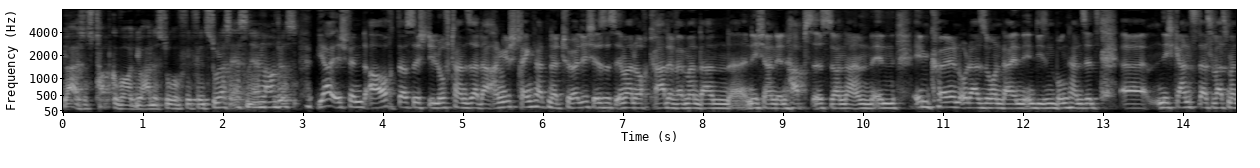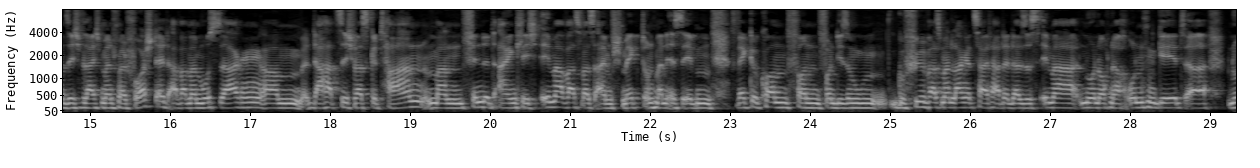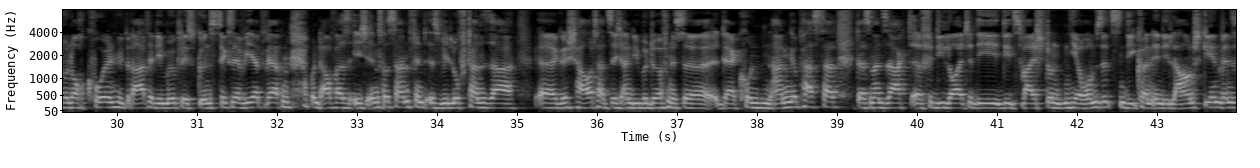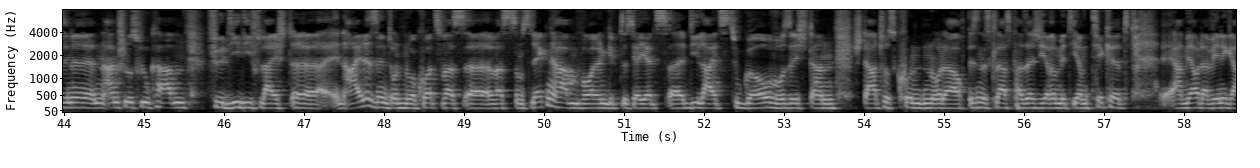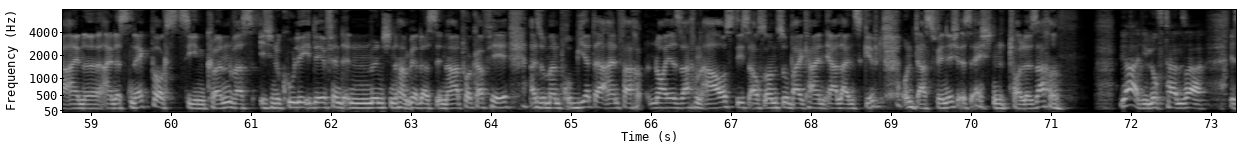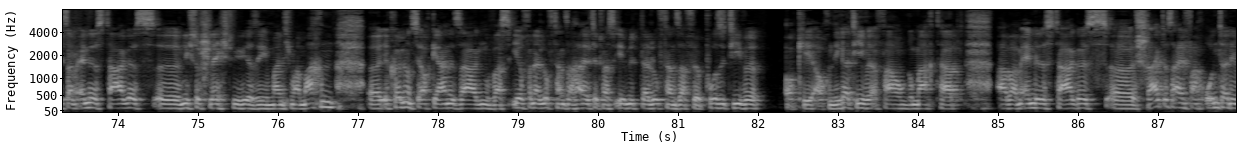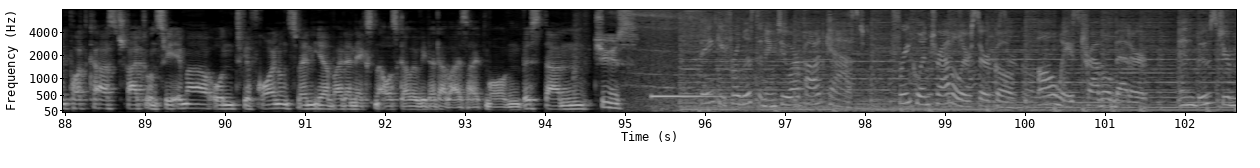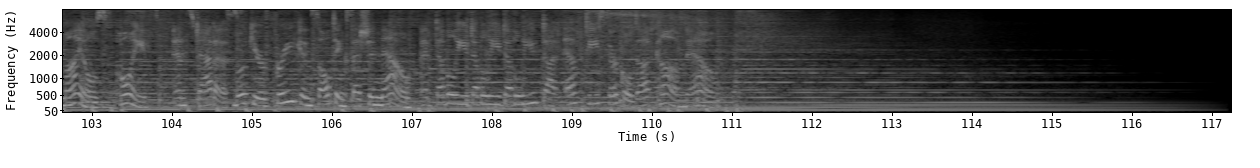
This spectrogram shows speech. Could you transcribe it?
ja, es ist top geworden. Johannes, du, wie findest du das Essen in den Lounges? Ja, ich finde auch, dass sich die Lufthansa da angestrengt hat. Natürlich ist es immer noch, gerade wenn man dann äh, nicht an den Hubs ist, sondern in, in Köln oder so und da in, in diesen Bunkern sitzt, äh, nicht ganz das, was man sich vielleicht manchmal vorstellt. Aber man muss sagen, ähm, da hat sich was getan. Man findet eigentlich immer was, was einem schmeckt und man ist eben weggekommen von, von diesem Gefühl, was man lange Zeit hatte, dass es immer nur noch nach unten geht, äh, nur noch Kohlen Kohlenhydrate, die möglichst günstig serviert werden. Und auch was ich interessant finde, ist, wie Lufthansa äh, geschaut hat, sich an die Bedürfnisse der Kunden angepasst hat, dass man sagt, äh, für die Leute, die die zwei Stunden hier rumsitzen, die können in die Lounge gehen, wenn sie eine, einen Anschlussflug haben. Für die, die vielleicht äh, in Eile sind und nur kurz was äh, was zum Snacken haben wollen, gibt es ja jetzt äh, D-Lights to go, wo sich dann Statuskunden oder auch Business-Class-Passagiere mit ihrem Ticket äh, mehr oder weniger eine, eine Snackbox ziehen können, was ich eine coole Idee finde. In München haben wir das Senator Café. Also man probiert da einfach neue Sachen aus, die es auch sonst so bei keinen Airlines gibt. Und das finde ich ist echt eine tolle Sache. Ja, die Lufthansa ist am Ende des Tages äh, nicht so schlecht, wie wir sie manchmal machen. Äh, ihr könnt uns ja auch gerne sagen, was ihr von der Lufthansa haltet, was ihr mit der Lufthansa für positive okay, auch negative Erfahrungen gemacht habt. Aber am Ende des Tages äh, schreibt es einfach unter dem Podcast, schreibt uns wie immer und wir freuen uns, wenn ihr bei der nächsten Ausgabe wieder dabei seid morgen. Bis dann. Tschüss. Thank you for listening to our podcast. Frequent Traveler Circle. Always travel better. And boost your miles, points, and status. Book your free consulting session now at www.ftcircle.com now.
